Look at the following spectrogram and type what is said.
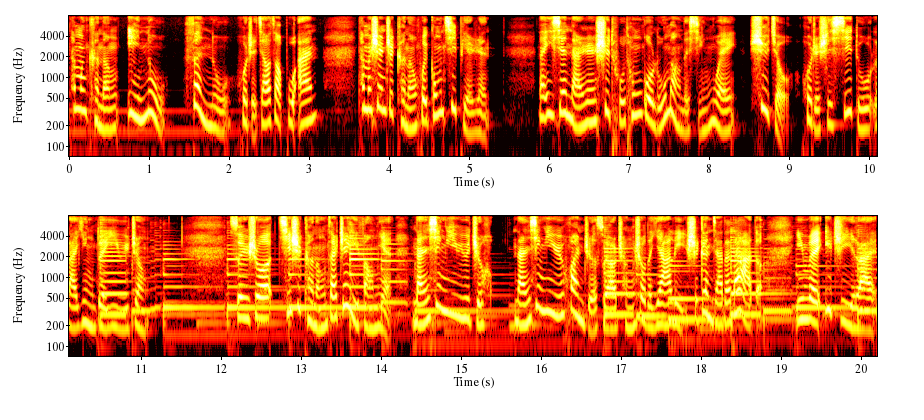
他们可能易怒、愤怒或者焦躁不安，他们甚至可能会攻击别人。那一些男人试图通过鲁莽的行为、酗酒或者是吸毒来应对抑郁症。所以说，其实可能在这一方面，男性抑郁者、男性抑郁患者所要承受的压力是更加的大的，因为一直以来，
